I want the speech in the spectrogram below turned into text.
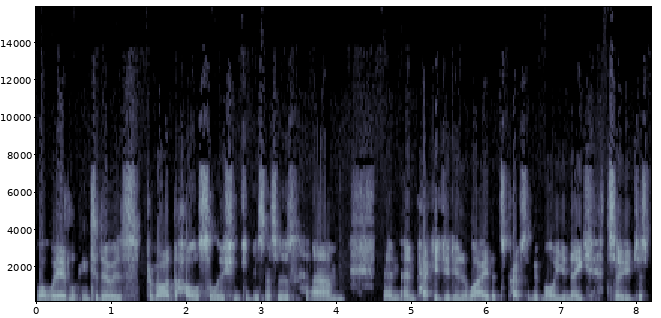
what we're looking to do is provide the whole solution for businesses um, and, and package it in a way that's perhaps a bit more unique to just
